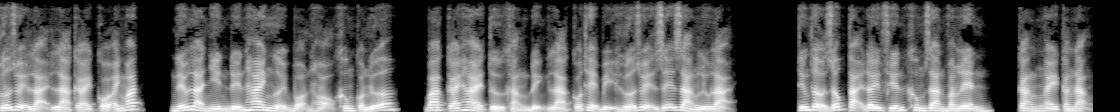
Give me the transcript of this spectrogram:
hứa duệ lại là cái có ánh mắt, nếu là nhìn đến hai người bọn họ không còn nữa, ba cái hài tử khẳng định là có thể bị hứa duệ dễ dàng lưu lại. Tiếng thở dốc tại đây phiến không gian vang lên, càng ngày càng nặng,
